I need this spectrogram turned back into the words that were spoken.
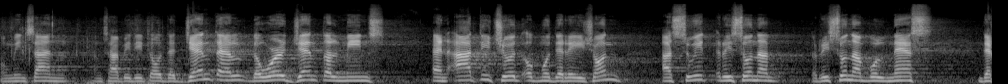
kung minsan, ang sabi dito, the gentle, the word gentle means an attitude of moderation, a sweet reasonab- reasonableness. The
